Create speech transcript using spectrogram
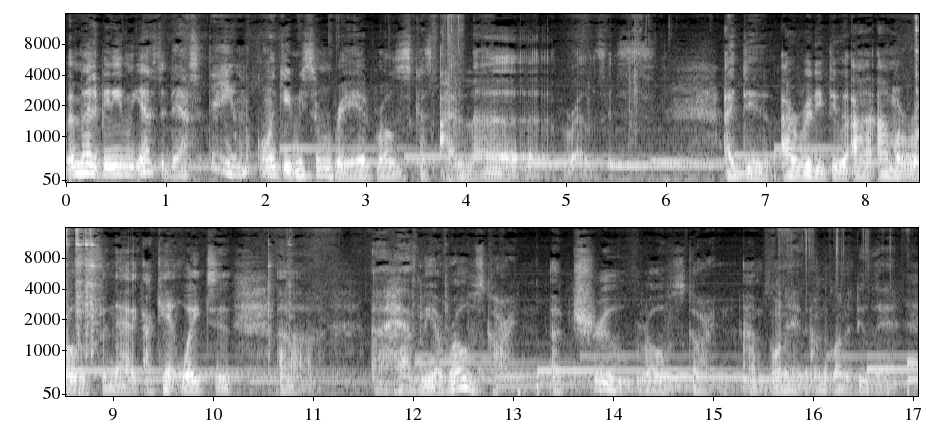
but it might have been even yesterday. I said, damn, I'm going to get me some red roses because I love roses. I do. I really do. I, am a rose fanatic. I can't wait to uh, uh, have me a rose garden, a true rose garden. I'm gonna, I'm gonna do that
